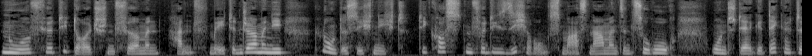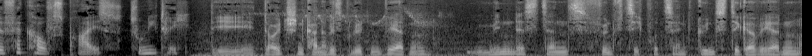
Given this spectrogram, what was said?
nur für die deutschen Firmen Hanf Made in Germany lohnt es sich nicht. Die Kosten für die Sicherungsmaßnahmen sind zu hoch und der gedeckelte Verkaufspreis zu niedrig. Die deutschen Cannabisblüten werden mindestens 50 Prozent günstiger werden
